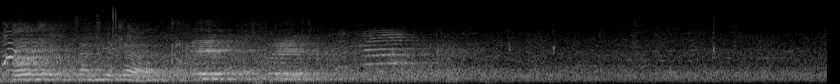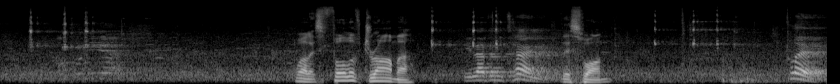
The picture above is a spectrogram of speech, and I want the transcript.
Coach, return to your chair. Well, it's full of drama, 11-10. this one. Clear.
